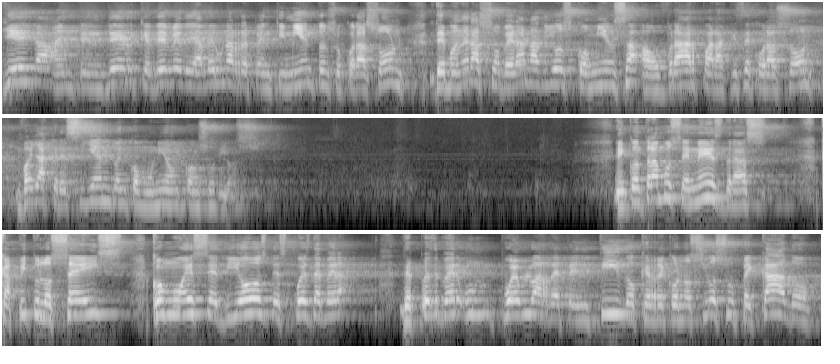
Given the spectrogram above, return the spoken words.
llega a entender que debe de haber un arrepentimiento en su corazón, de manera soberana Dios comienza a obrar para que ese corazón vaya creciendo en comunión con su Dios. Encontramos en Esdras capítulo 6 cómo ese Dios después de ver después de ver un pueblo arrepentido que reconoció su pecado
